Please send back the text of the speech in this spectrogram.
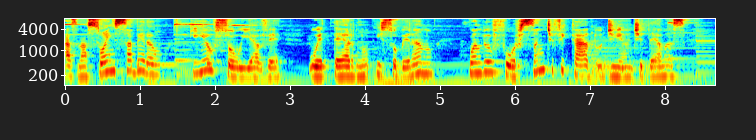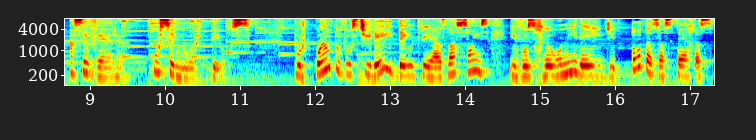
as nações saberão que eu sou Yahvé, o eterno e soberano, quando eu for santificado diante delas, assevera o Senhor Deus. Porquanto vos tirei dentre as nações e vos reunirei de todas as terras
